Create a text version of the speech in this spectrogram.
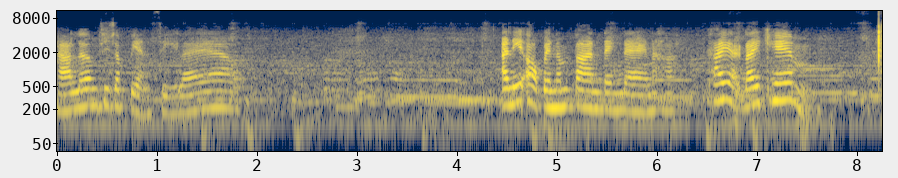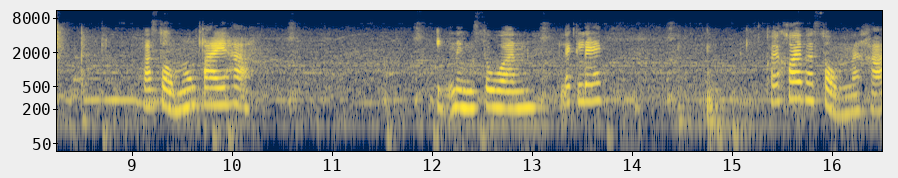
นะคะ เริ่มที่จะเปลี่ยนสีแล้ว อันนี้ออกเป็นน้ำตาลแดงๆนะคะ ถ้าอยากได้เข้ม ผสมลงไปค่ะ อีกหนึ่งส่วนเล็กๆ ค่อยๆผสมนะคะ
